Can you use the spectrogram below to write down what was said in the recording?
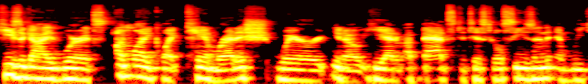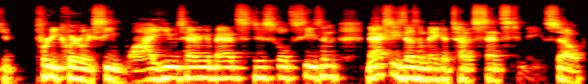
he's a guy where it's unlike like Cam Reddish, where you know he had a bad statistical season and we could pretty clearly see why he was having a bad statistical season. Maxey's doesn't make a ton of sense to me. So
